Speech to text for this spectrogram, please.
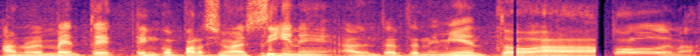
anualmente en comparación al cine, al entretenimiento, a todo lo demás.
